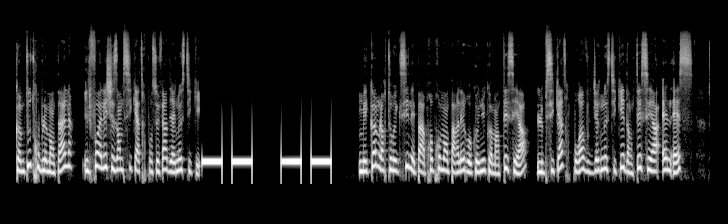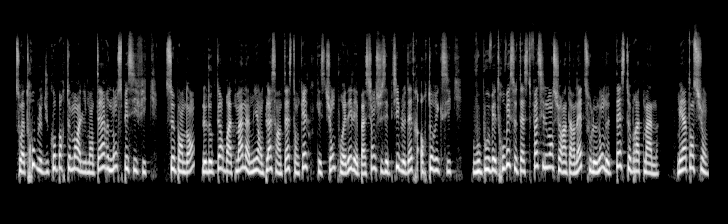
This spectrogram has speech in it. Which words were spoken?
Comme tout trouble mental, il faut aller chez un psychiatre pour se faire diagnostiquer. Mais comme l'orthorexie n'est pas à proprement parler reconnue comme un TCA, le psychiatre pourra vous diagnostiquer d'un TCA-NS, soit trouble du comportement alimentaire non spécifique. Cependant, le docteur Bratman a mis en place un test en quelques questions pour aider les patients susceptibles d'être orthorexiques. Vous pouvez trouver ce test facilement sur Internet sous le nom de test Bratman. Mais attention,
